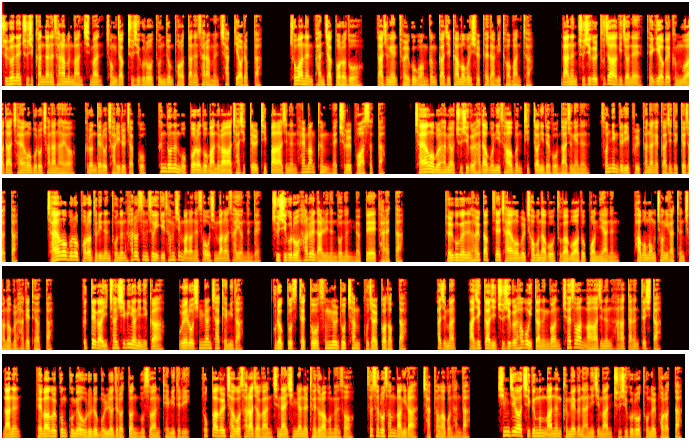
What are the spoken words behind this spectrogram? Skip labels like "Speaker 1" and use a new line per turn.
주변에 주식한다는 사람은 많지만 정작 주식으로 돈 좀 벌었다는 사람은 찾기 어렵다. 초반엔 반짝 벌어도 나중엔 결국 원금까지 까먹은 실패담이 더 많다. 나는 주식을 투자하기 전에 대기업에 근무하다 자영업으로 전환하여 그런대로 자리를 잡고 큰 돈은 못 벌어도 마누라와 자식들 뒷바라지는 할 만큼 매출을 보았었다. 자영업을 하며 주식을 하다 보니 사업은 뒷돈이 되고 나중에는 손님들이 불편하게까지 느껴졌다. 자영업으로 벌어들이는 돈은 하루 순수익이 30만원에서 50만원 사이였는데 주식으로 하루에 날리는 돈은 몇 배에 달했다. 결국에는 헐값에 자영업을 처분하고 누가 보아도 뻔히하는 바보 멍청이 같은 전업을 하게 되었다. 그때가 2012년이니까 의외로 10년차 개미다. 구력도 스탯도 승률도 참 보잘것없다. 하지만 아직까지 주식을 하고 있다는 건 최소한 망하지는 않았다는 뜻이다. 나는 대박을 꿈꾸며 우르르 몰려들었던 무수한 개미들이 톡박을 차고 사라져간 지난 10년을 되돌아보면서 스스로 선방이라 자평하곤 한다. 심지어 지금은 많은 금액은 아니지만 주식으로 돈을 벌었다.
